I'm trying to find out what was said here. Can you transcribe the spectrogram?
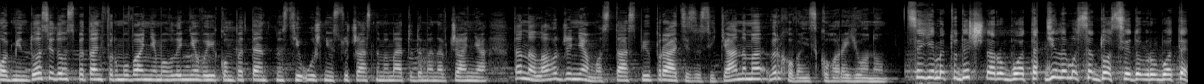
обмін досвідом з питань формування мовленнєвої компетентності учнів з сучасними методами навчання та налагодження моста співпраці з освітянами Верховинського району. Це є методична робота. Ділимося досвідом роботи.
